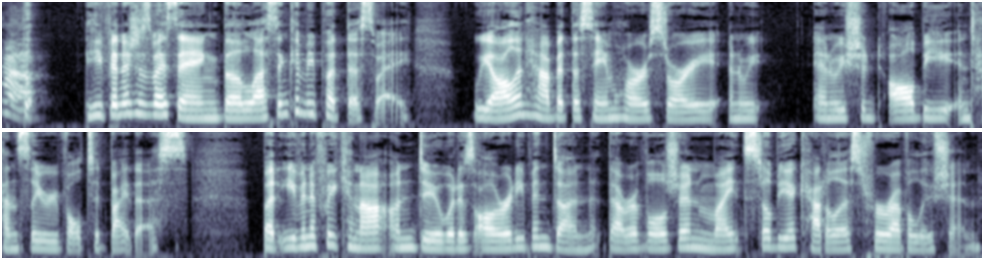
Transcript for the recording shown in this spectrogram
Yeah. He finishes by saying the lesson can be put this way. We all inhabit the same horror story and we and we should all be intensely revolted by this. But even if we cannot undo what has already been done, that revulsion might still be a catalyst for revolution.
